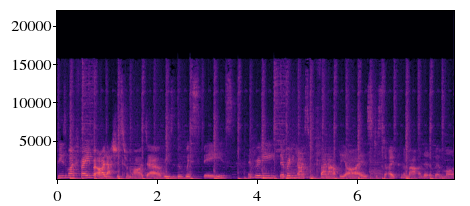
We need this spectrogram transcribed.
These are my favourite eyelashes from Ardell. These are the Wispies. They're really, they're really nice and fan out the eyes just to open them out a little bit more.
